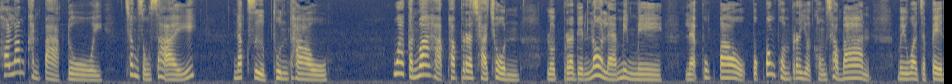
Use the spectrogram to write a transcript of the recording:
คอลัมน์คันปากโดย ช่างสงสัย นักสืบทุนเทา ว่ากันว่าหากพักประชาชน ลดประเด็นล่อแหลมมินเม และพุ่งเป้าปกป้องผลประโยชน์ของชาวบ้าน ไม่ว่าจะเป็น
